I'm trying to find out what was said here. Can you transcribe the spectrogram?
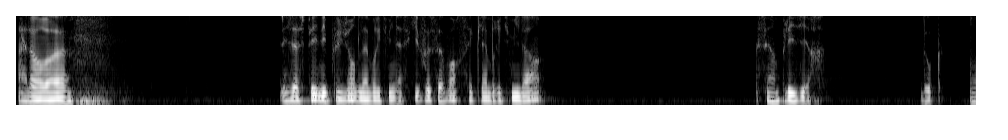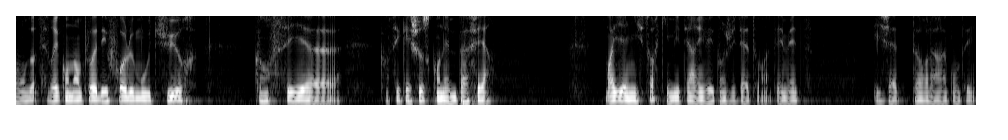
Alors, euh, les aspects les plus durs de la Brit Mila. Ce qu'il faut savoir, c'est que la Brit Mila, c'est un plaisir. Donc, on- c'est vrai qu'on emploie des fois le mot dur quand c'est euh, quand c'est quelque chose qu'on n'aime pas faire. Moi, il y a une histoire qui m'était arrivée quand j'étais à Temet, et j'adore la raconter.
